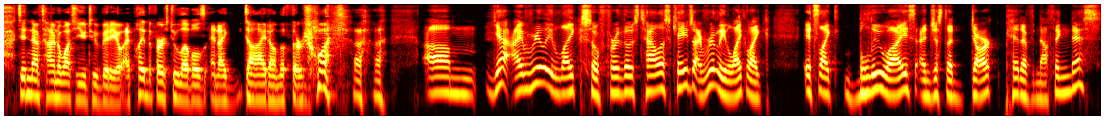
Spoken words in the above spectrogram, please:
didn't have time to watch a YouTube video. I played the first two levels and I died on the third one. um yeah i really like so for those talus caves i really like like it's like blue ice and just a dark pit of nothingness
